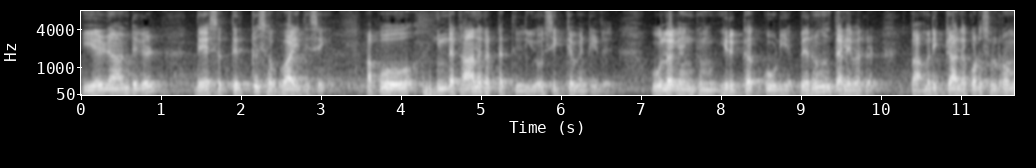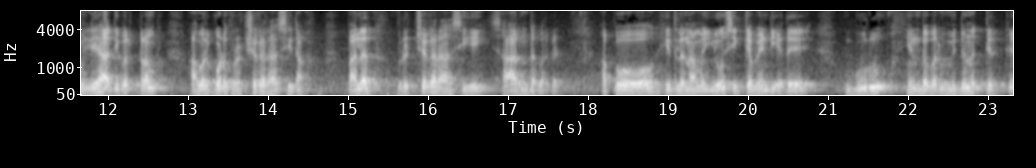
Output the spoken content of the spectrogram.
ஏழு ஆண்டுகள் தேசத்திற்கு செவ்வாய் திசை. அப்போது இந்த காலகட்டத்தில் யோசிக்க வேண்டியது உலகெங்கும் இருக்கக்கூடிய பெரும் தலைவர்கள். இப்போ அமெரிக்காவில் கூட சொல்கிறோம் இல்லையா அதிபர் ட்ரம்ப்? அவர் கூட விருட்சக ராசி தான். பலர் விருட்சக ராசியை சார்ந்தவர்கள். அப்போது இதில் நாம் யோசிக்க வேண்டியது குரு என்பவர் மிதுனத்திற்கு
